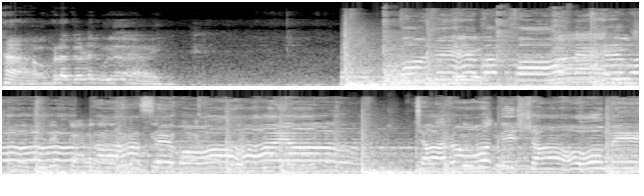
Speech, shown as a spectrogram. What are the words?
हा, उडत उडत गेले ना भाई कौन वो कौन वो कहाँ से वो आया चारों दिशाओं में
